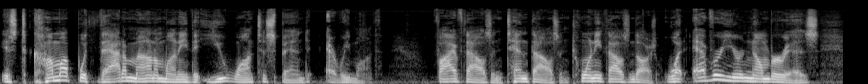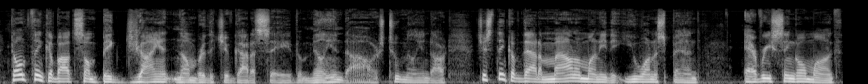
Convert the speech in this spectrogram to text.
is to come up with that amount of money that you want to spend every month. $5,000, $10,000, $20,000, whatever your number is, don't think about some big giant number that you've got to save, a million dollars, $2 million. Just think of that amount of money that you want to spend every single month,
